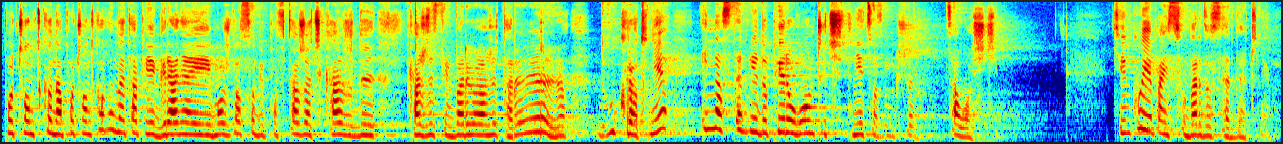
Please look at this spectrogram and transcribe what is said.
początko, na początkowym etapie grania jej można sobie powtarzać każdy, każdy z tych bariolarzy tararara dwukrotnie i następnie dopiero łączyć w nieco większe całości. Dziękuję Państwu bardzo serdecznie.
